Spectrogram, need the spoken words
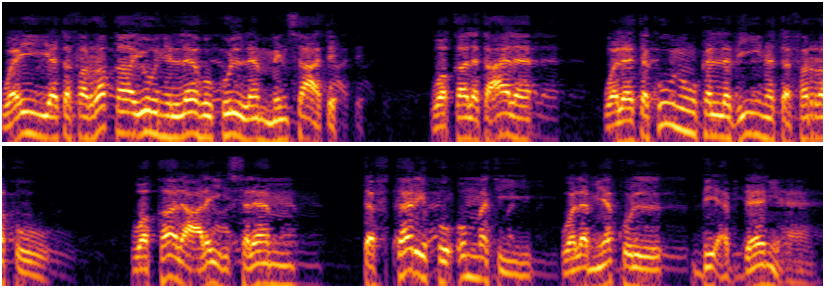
وإن يتفرقا يغني الله كلا من سعته. وقال تعالى ولا تكونوا كالذين تفرقوا. وقال عليه السلام تفترق أمتي ولم يقل بأبدانها.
